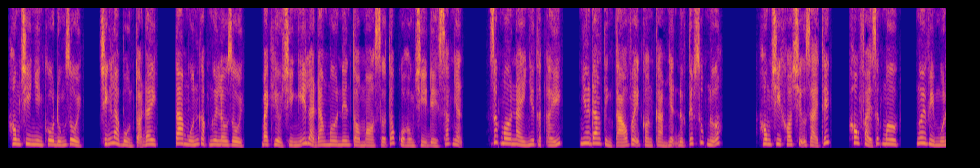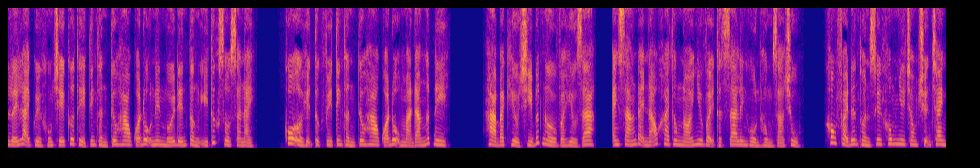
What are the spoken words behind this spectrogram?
Hồng Trì nhìn cô đúng rồi, chính là bổn tọa đây, ta muốn gặp ngươi lâu rồi. Bạch Hiểu Trì nghĩ là đang mơ nên tò mò sờ tóc của Hồng Trì để xác nhận. Giấc mơ này như thật ấy, như đang tỉnh táo vậy còn cảm nhận được tiếp xúc nữa. Hồng Trì khó chịu giải thích, không phải giấc mơ, ngươi vì muốn lấy lại quyền khống chế cơ thể tinh thần tiêu hao quá độ nên mới đến tầng ý thức sâu xa này. Cô ở hiện thực vì tinh thần tiêu hao quá độ mà đang ngất đi. Hà Bạch hiểu trí bất ngờ và hiểu ra, ánh sáng đại não khai thông nói như vậy thật ra linh hồn hồng giáo chủ không phải đơn thuần xuyên không như trong truyện tranh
